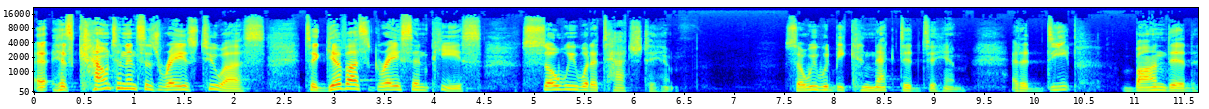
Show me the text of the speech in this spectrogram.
Uh, his countenance is raised to us to give us grace and peace so we would attach to him, so we would be connected to him at a deep, bonded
